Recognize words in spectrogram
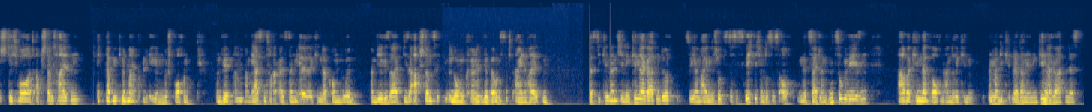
Stichwort Abstand halten. Ich habe mich mit meinen Kolleginnen besprochen und wir haben am ersten Tag, als dann mehrere Kinder kommen würden, haben wir gesagt, diese Abstandsregelungen können wir bei uns nicht einhalten dass die Kinder nicht in den Kindergarten dürfen, zu ihrem eigenen Schutz, das ist richtig und das ist auch eine Zeit lang gut so gewesen. Aber Kinder brauchen andere Kinder. Wenn man die Kinder dann in den Kindergarten lässt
